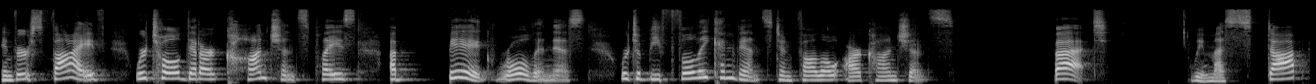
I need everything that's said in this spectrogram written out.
In verse 5, we're told that our conscience plays a big role in this. We're to be fully convinced and follow our conscience. But we must stop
